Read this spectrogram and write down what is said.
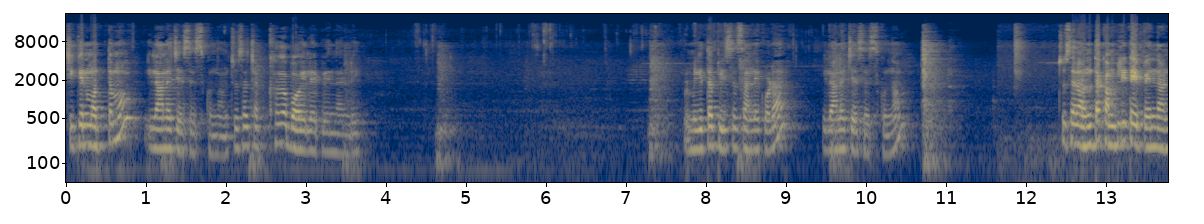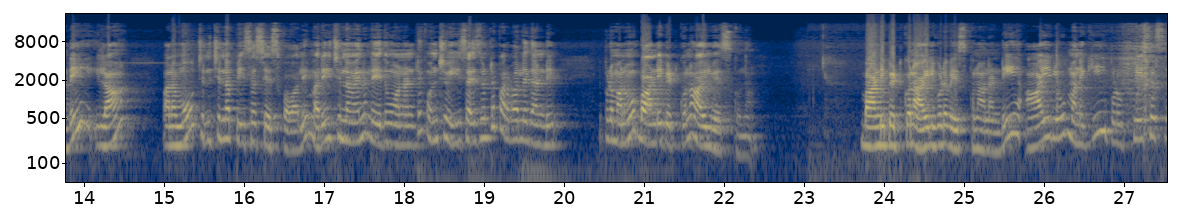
చికెన్ మొత్తము ఇలానే చేసేసుకుందాం. చూసా చక్కగా బాయిల్ అయిపోయిందండి. ఇప్పుడు మిగతా పీసెస్ అన్నీ కూడా ఇలానే చేసేసుకుందాం. చూసారా అంతా కంప్లీట్ అయిపోయిందండి. ఇలా మనము చిన్న చిన్న పీసెస్ చేసుకోవాలి. మరీ చిన్నవైనా లేదు అని అంటే కొంచెం ఈ సైజు ఉంటే పర్వాలేదండి. ఇప్పుడు మనము బాండీ పెట్టుకుని ఆయిల్ వేసుకుందాం. బాండీ పెట్టుకుని ఆయిల్ కూడా వేసుకున్నానండి. ఆయిల్ మనకి ఇప్పుడు పీసెస్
